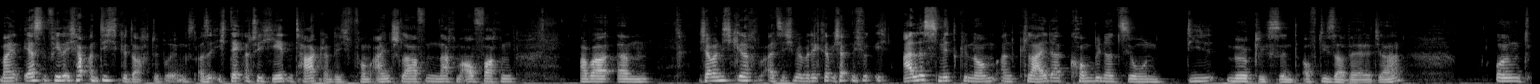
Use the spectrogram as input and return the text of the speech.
meinen ersten Fehler, ich habe an dich gedacht übrigens. Also ich denke natürlich jeden Tag an dich, vom Einschlafen, nach dem Aufwachen. Aber ähm, ich habe nicht gedacht, als ich mir überlegt habe, ich habe nicht wirklich alles mitgenommen an Kleiderkombinationen, die möglich sind auf dieser Welt, ja. Und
